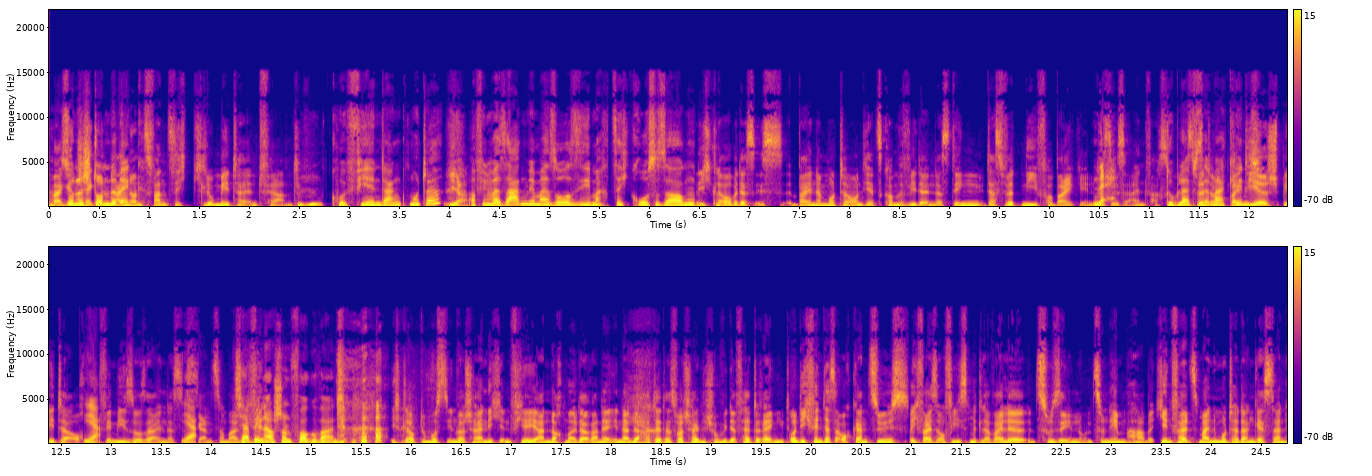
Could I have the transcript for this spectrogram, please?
mal so eine gecheckt, Stunde weg. 21 Kilometer entfernt. Mhm, cool, vielen Dank, Mutter. Ja. Auf jeden Fall sagen wir mal so, sie macht sich große Sorgen. Ich glaube, das ist bei einer Mutter und jetzt kommen wir wieder in das Ding, das wird nie vorbeigehen. Das Nee. ist einfach so. Du bleibst das wird immer auch bei Kind. dir später auch Ja. mit Wimmy so sein, das Ja, ist ganz normal. ich habe ihn auch schon vorgewarnt. Ich glaube, du musst ihn wahrscheinlich in vier Jahren nochmal daran erinnern. Da hat er das wahrscheinlich schon wieder verdrängt. Und ich finde das auch ganz süß. Ich weiß auch, wie ich es mittlerweile zu sehen und zu nehmen habe. Jedenfalls meine Mutter dann gestern,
